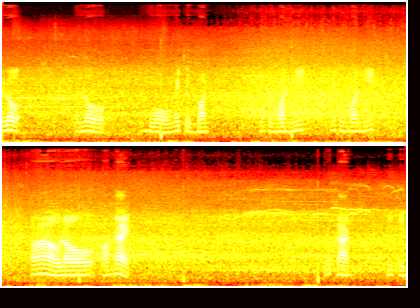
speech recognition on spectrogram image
ฮัลโหล ฮัลโหล โอ้โห ไม่ถึงบอล ไม่ถึงบอลนี้ ไม่ถึงบอลนี้ อ้าว เราพร้อมได้ต้องการนี่สิน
